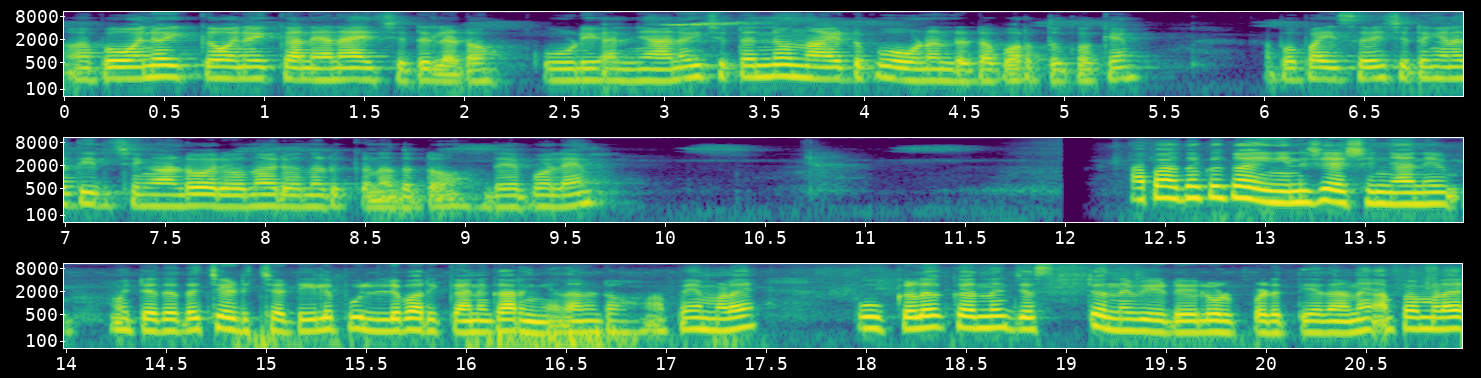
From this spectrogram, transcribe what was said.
അപ്പോൾ ഓനൊഴിക്കുക ഓനൊഴിക്കാൻ ഞാൻ അയച്ചിട്ടില്ല കേട്ടോ കൂടി അല്ല ഞാൻ ഒഴിച്ചിട്ട് തന്നെ ഒന്നായിട്ട് പോകണുണ്ട് കേട്ടോ പുറത്തേക്കൊക്കെ. അപ്പോൾ പൈസ വെച്ചിട്ട് ഇങ്ങനെ തിരിച്ചെങ്ങാണ്ട് ഓരോന്ന് ഓരോന്ന് എടുക്കണത് കേട്ടോ ഇതേപോലെ അപ്പോൾ അതൊക്കെ കഴിഞ്ഞതിന് ശേഷം ഞാൻ മുറ്റത്തത്തെ ചെടിച്ചട്ടിയിൽ പുല്ല് പറിക്കാനൊക്കെ ഇറങ്ങിയതാണ് കേട്ടോ അപ്പോൾ നമ്മളെ പൂക്കളൊക്കെ ഒന്ന് ജസ്റ്റ് ഒന്ന് വീഡിയോയിൽ ഉൾപ്പെടുത്തിയതാണ്. അപ്പോൾ നമ്മളെ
